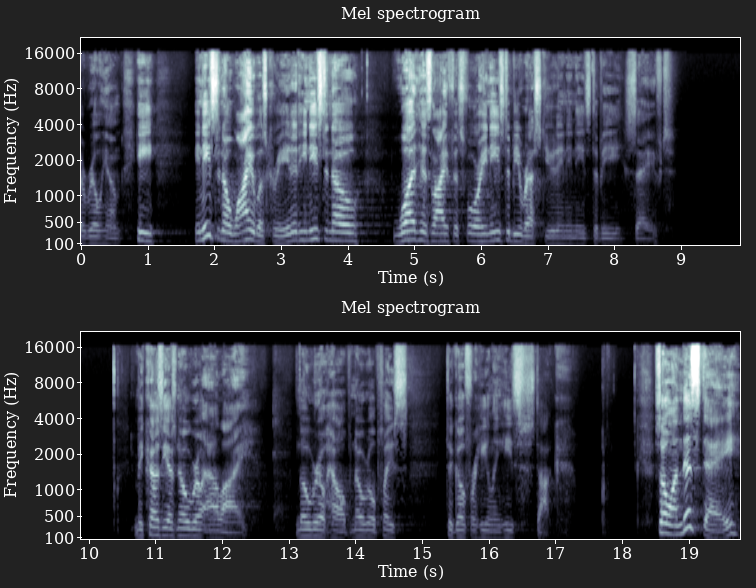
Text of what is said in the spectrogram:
the real him. He, he needs to know why he was created. He needs to know what his life is for. He needs to be rescued and he needs to be saved. Because he has no real ally, no real help, no real place to go for healing. He's stuck. So on this day,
